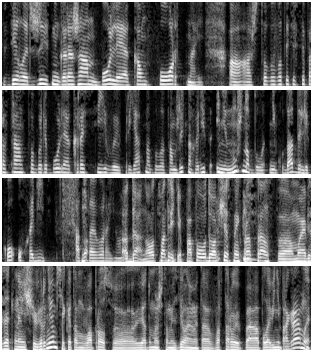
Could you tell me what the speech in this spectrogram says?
сделать жизнь горожан более комфортной, а, чтобы вот эти все пространства были более красивые, приятно было там жить, находиться, и не нужно было никуда далеко уходить от Ну, своего района. Да, но вот смотрите, по поводу общественных пространств э, мы обязательно еще вернемся к этому вопросу. Я думаю, что что мы сделаем это во второй половине программы.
